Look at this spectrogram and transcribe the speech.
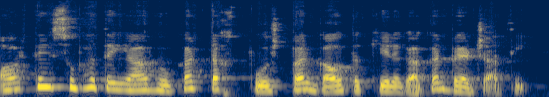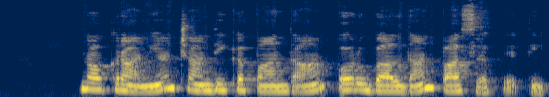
औरतें सुबह तैयार होकर तख्त पोस्ट पर गाव तकिए लगाकर बैठ जाती। नौकरानियाँ चांदी का पानदान और उगालदान पास रख देती।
